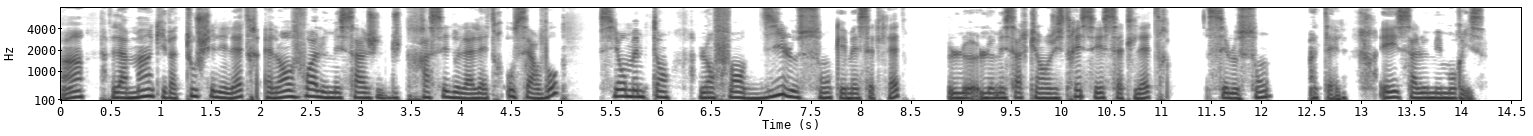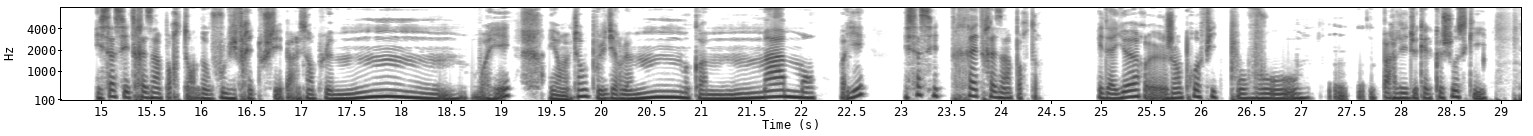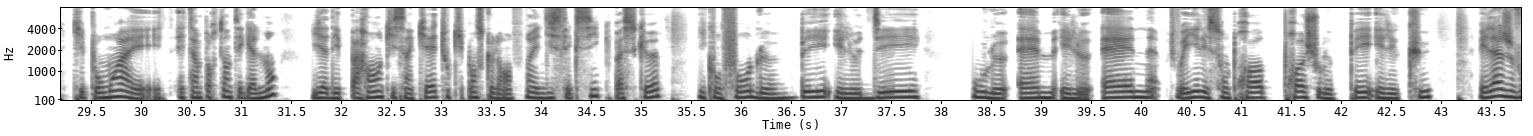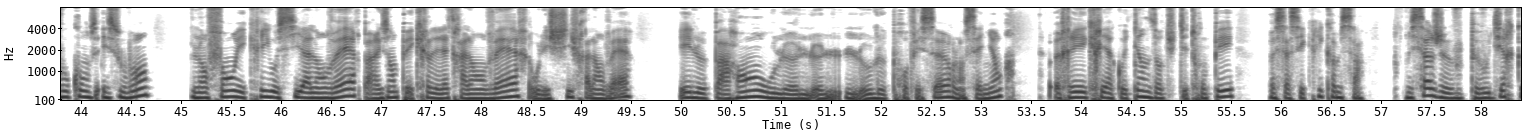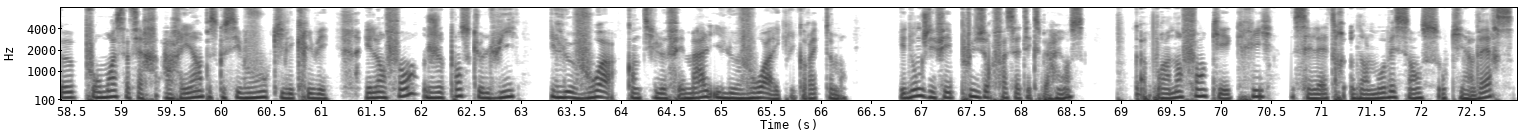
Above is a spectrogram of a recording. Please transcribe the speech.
Hein, la main qui va toucher les lettres, elle envoie le message du tracé de la lettre au cerveau. Si en même temps l'enfant dit le son qu'émet cette lettre, le, message qui est enregistré, c'est cette lettre, c'est le son un tel, et ça le mémorise. Et ça, c'est très important. Donc, vous lui ferez toucher, par exemple, le mm, vous voyez, et en même temps, vous pouvez dire le mm comme maman, vous voyez. Et ça, c'est très, très important. Et d'ailleurs, euh, j'en profite pour vous parler de quelque chose qui, qui pour moi est, est importante également. Il y a des parents qui s'inquiètent ou qui pensent que leur enfant est dyslexique parce que ils confondent le B et le D ou le M et le N. Vous voyez les sons propres, proches ou le P et le Q. Et là, je vous conseille, et souvent, l'enfant écrit aussi à l'envers, par exemple, écrire les lettres à l'envers ou les chiffres à l'envers, et le parent ou le, le, le professeur, l'enseignant, réécrit à côté en disant tu t'es trompé, euh, ça s'écrit comme ça. Mais ça, je peux vous dire que pour moi, ça sert à rien parce que c'est vous qui l'écrivez. Et l'enfant, je pense que lui, il le voit quand il le fait mal, il le voit écrit correctement. Et donc, j'ai fait plusieurs fois cette expérience. Pour un enfant qui écrit ses lettres dans le mauvais sens ou qui inverse,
